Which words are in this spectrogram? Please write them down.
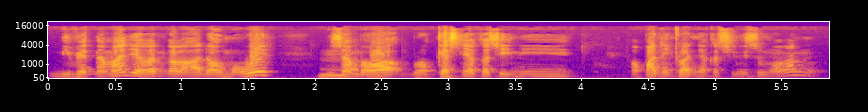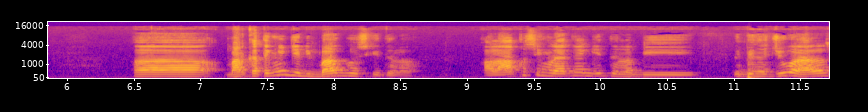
di Vietnam aja kan kalau ada home away Hmm. bisa bawa broadcastnya ke sini, papan iklannya ke sini semua kan eh, marketingnya jadi bagus gitu loh. Kalau aku sih ngeliatnya gitu lebih lebih ngejual.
